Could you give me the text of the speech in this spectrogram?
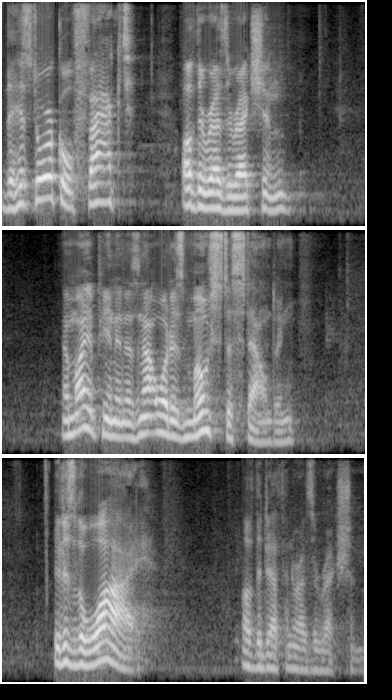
the historical fact of the resurrection, in my opinion, is not what is most astounding. It is the why of the death and resurrection.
